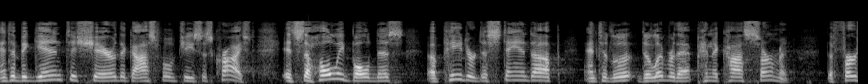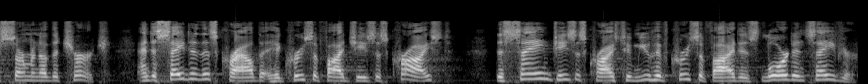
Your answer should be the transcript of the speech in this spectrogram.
and to begin to share the gospel of Jesus Christ. It's the holy boldness of Peter to stand up and to deliver that Pentecost sermon, the first sermon of the church, and to say to this crowd that had crucified Jesus Christ, the same Jesus Christ whom you have crucified is Lord and Savior.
